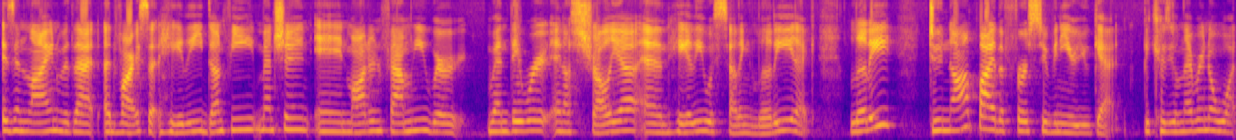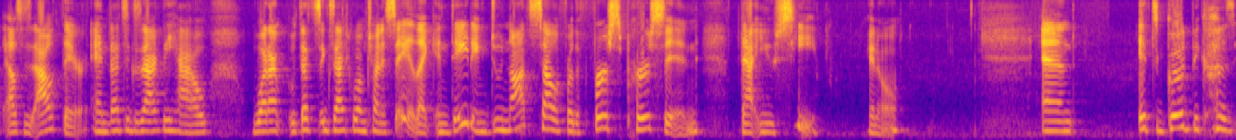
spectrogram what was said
is in line with that advice that Haley Dunphy mentioned in Modern Family where when they were in Australia and Haley was telling Lily, like, Lily, do not buy the first souvenir you get because you'll never know what else is out there. And that's exactly how what I'm that's exactly what I'm trying to say. Like in dating, do not sell for the first person that you see, you know? And it's good because,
